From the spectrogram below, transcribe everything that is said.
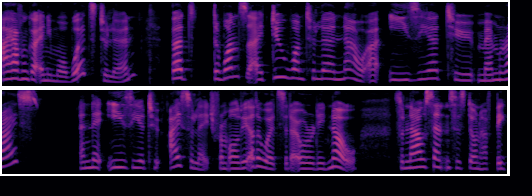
I haven't got any more words to learn, but the ones that I do want to learn now are easier to memorize and they're easier to isolate from all the other words that I already know. So now sentences don't have big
